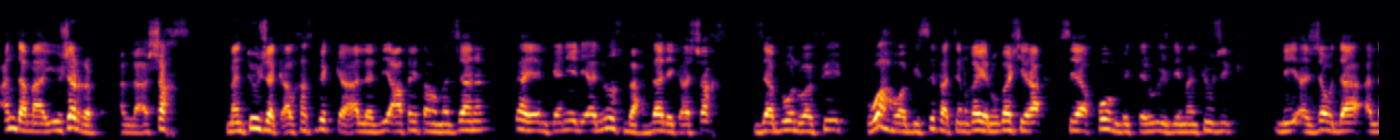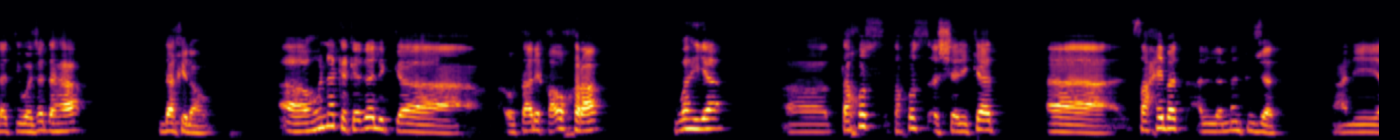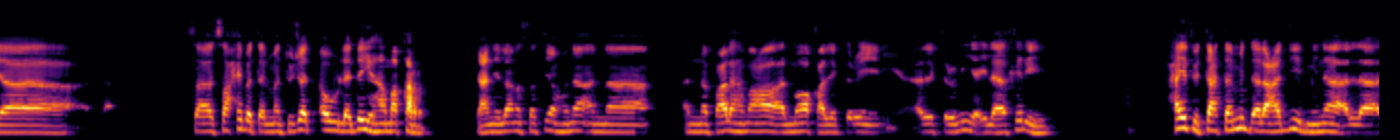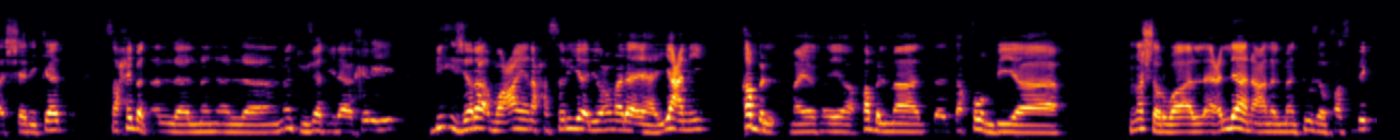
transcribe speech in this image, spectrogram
عندما يجرب الشخص منتوجك الخاص بك الذي أعطيته مجانا فهي إمكانية لأن يصبح ذلك الشخص زبون وفي وهو بصفة غير مباشرة سيقوم بالترويج لمنتوجك للجودة التي وجدها داخله. آه، هناك كذلك آه، طريقة أخرى وهي آه، تخص تخص الشركات صاحبة المنتوجات يعني صاحبة المنتوجات أو لديها مقر. يعني لا نستطيع هنا أن أن نفعلها مع المواقع الإلكترونية الإلكترونية إلى آخره حيث تعتمد العديد من الشركات صاحبة المنتوجات إلى آخره بإجراء معاينة حصرية لعملائها يعني قبل ما قبل ما تقوم بنشر والإعلان عن المنتوج الخاص بك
